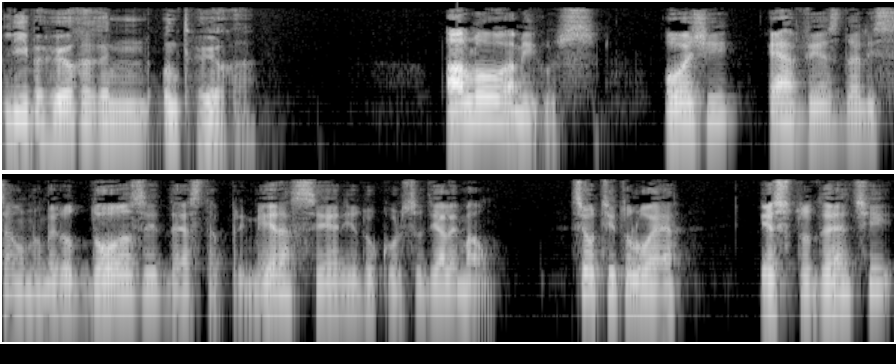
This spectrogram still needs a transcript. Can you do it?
Liebe Hörerinnen und Hörer, Alô, amigos! Hoje é a vez da lição número 12 desta primeira série do curso de alemão. Seu título é Estudante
